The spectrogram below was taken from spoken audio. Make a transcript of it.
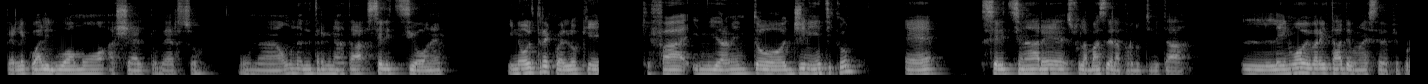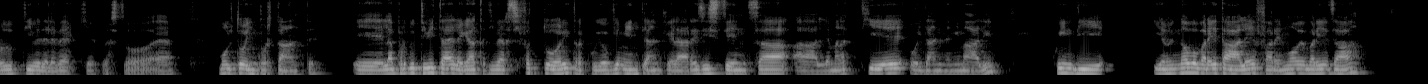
per le quali l'uomo ha scelto verso una, una determinata selezione. Inoltre quello che, che fa il miglioramento genetico è selezionare sulla base della produttività, le nuove varietà devono essere più produttive delle vecchie, questo è molto importante. E la produttività è legata a diversi fattori, tra cui ovviamente anche la resistenza alle malattie o ai danni animali. Quindi il rinnovo varietale, fare nuove varietà,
